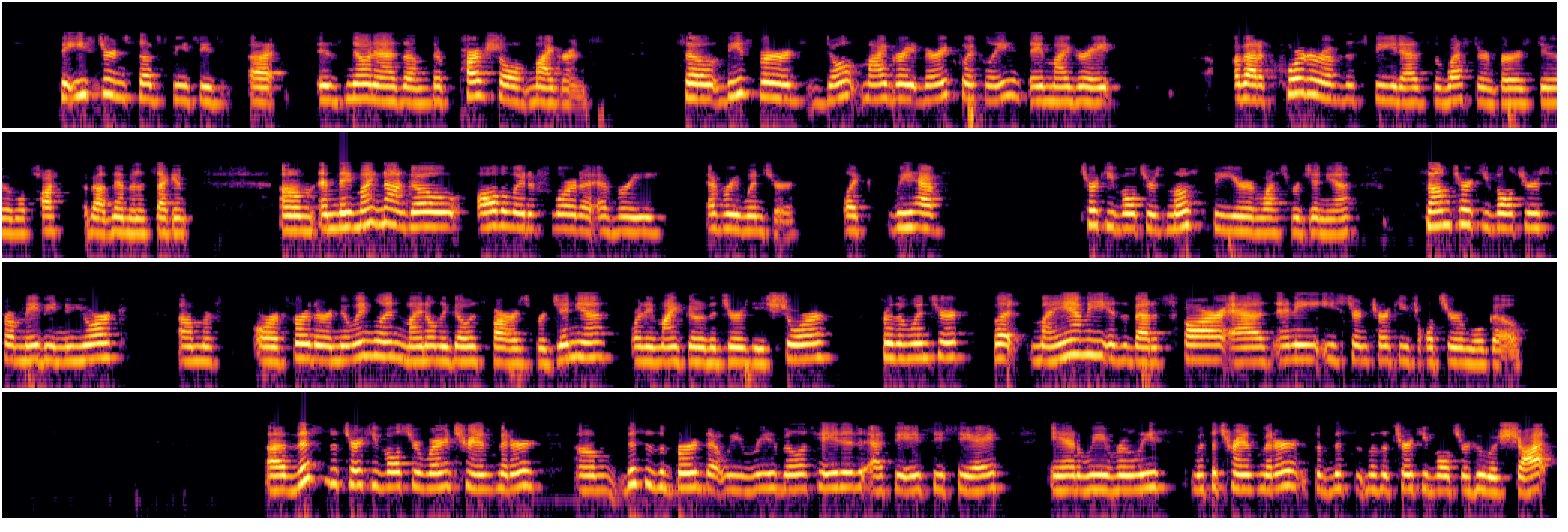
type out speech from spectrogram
The eastern subspecies uh, is known as um, they're partial migrants. So these birds don't migrate very quickly. They migrate about a quarter of the speed as the western birds do, and we'll talk about them in a second. Um, and they might not go all the way to Florida every every winter. Like we have turkey vultures most of the year in West Virginia. Some turkey vultures from maybe New York um, or, or further in New England might only go as far as Virginia, or they might go to the Jersey Shore for the winter. But Miami is about as far as any eastern turkey vulture will go. Uh, this is a turkey vulture wearing transmitter. Um, this is a bird that we rehabilitated at the ACCA, and we released with the transmitter. So this was a turkey vulture who was shot.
